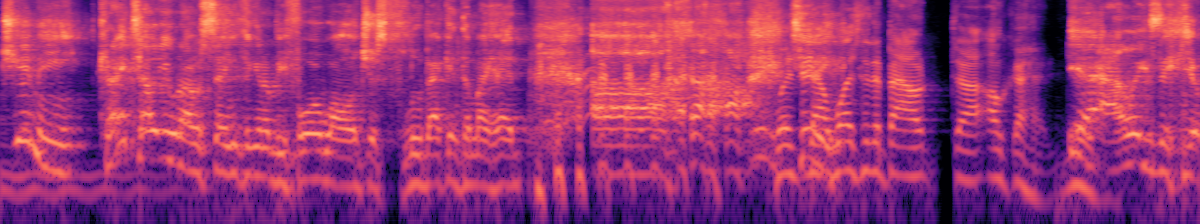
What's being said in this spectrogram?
Jimmy, can I tell you what I was saying, thinking of before, while it just flew back into my head? Uh, Was Jimmy, now was it about? Uh, oh, go ahead. yeah, Alexander,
